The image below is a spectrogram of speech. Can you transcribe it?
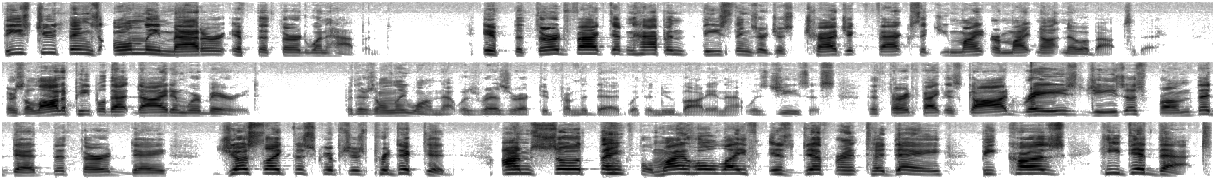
these two things only matter if the third one happened. If the third fact didn't happen, these things are just tragic facts that you might or might not know about today. There's a lot of people that died and were buried, but there's only one that was resurrected from the dead with a new body, and that was Jesus. The third fact is God raised Jesus from the dead the third day, just like the scriptures predicted. I'm so thankful. My whole life is different today because he did that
